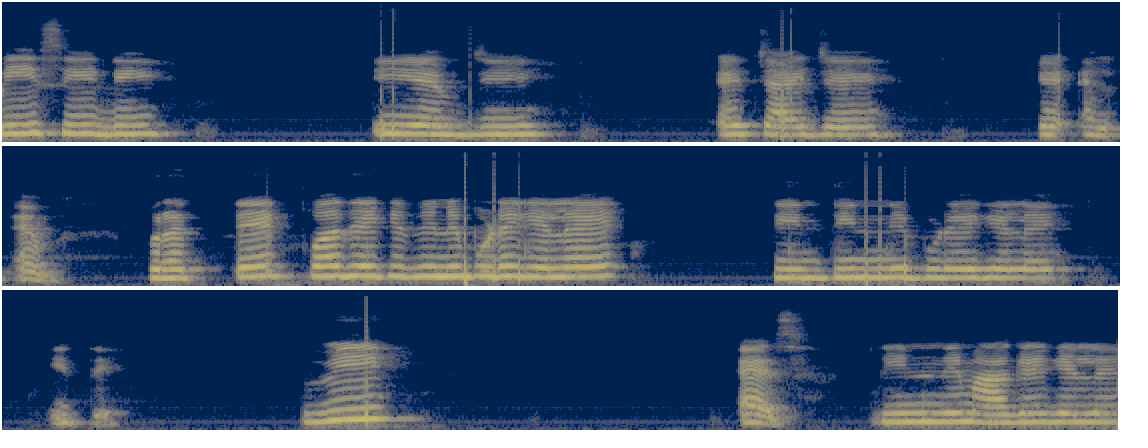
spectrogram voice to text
B C D E F G H I J K L एम प्रत्येक पद हे कितीने पुढे गेले तीन तीनने पुढे गेले इथे. व्ही एस तीनने मागे गेले.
